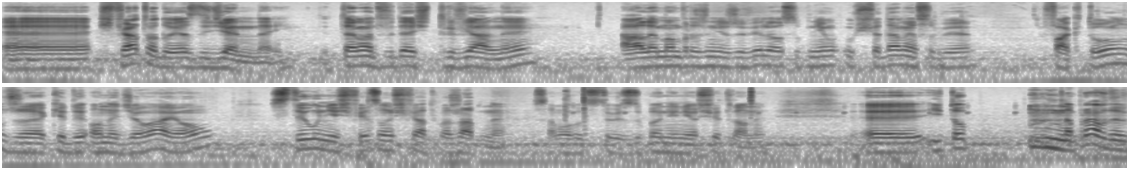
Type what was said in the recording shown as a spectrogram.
e, światła do jazdy dziennej. Temat wydaje się trywialny, ale mam wrażenie, że wiele osób nie uświadamia sobie faktu, że kiedy one działają, z tyłu nie świecą światła żadne. Samochód z tyłu jest zupełnie nieoświetlony. E, I to naprawdę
